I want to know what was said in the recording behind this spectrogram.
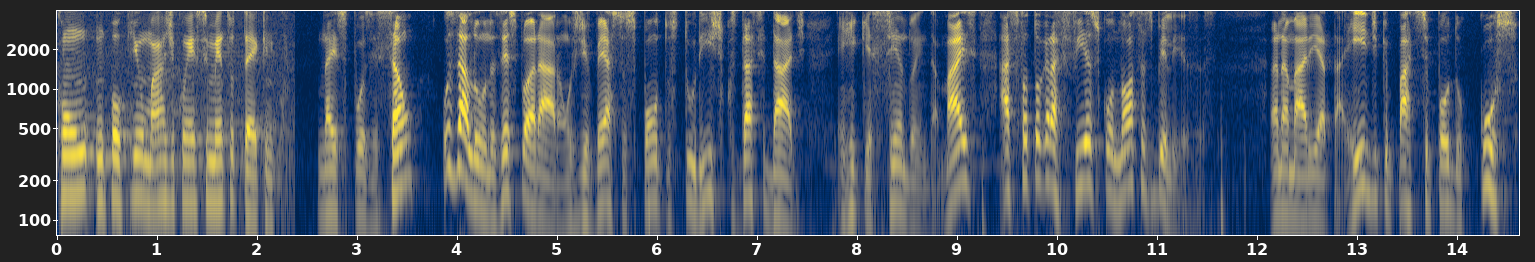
com um pouquinho mais de conhecimento técnico. Na exposição, os alunos exploraram os diversos pontos turísticos da cidade, enriquecendo ainda mais as fotografias com nossas belezas. Ana Maria Taide, que participou do curso,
